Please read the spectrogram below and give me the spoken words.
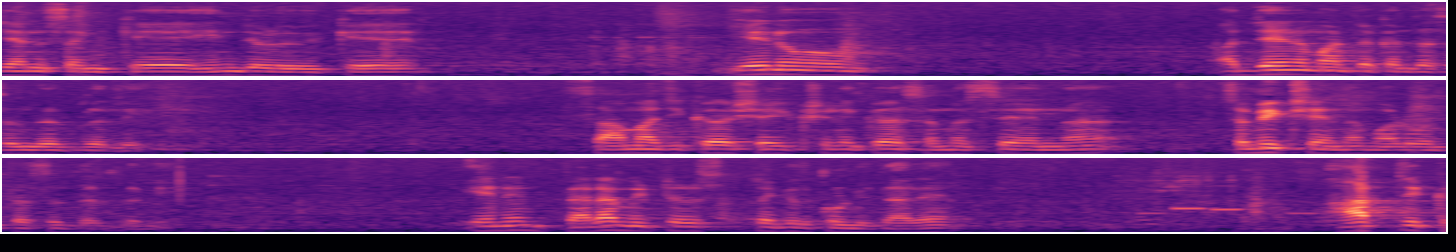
ಜನಸಂಖ್ಯೆ, ಹಿಂದುಳುವಿಕೆ, ಏನು ಅಧ್ಯಯನ ಮಾಡ್ತಕ್ಕಂಥ ಸಂದರ್ಭದಲ್ಲಿ ಸಾಮಾಜಿಕ, ಶೈಕ್ಷಣಿಕ ಸಮಸ್ಯೆಯನ್ನು, ಸಮೀಕ್ಷೆಯನ್ನು ಮಾಡುವಂಥ ಸಂದರ್ಭದಲ್ಲಿ ಏನೇನು ಪ್ಯಾರಾಮೀಟರ್ಸ್ ತೆಗೆದುಕೊಂಡಿದ್ದಾರೆ, ಆರ್ಥಿಕ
